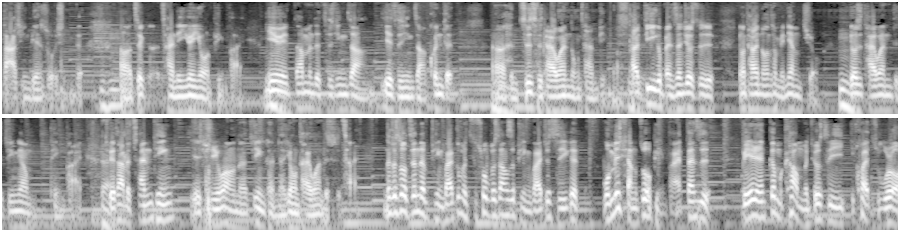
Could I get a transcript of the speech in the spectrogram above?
大型连锁型的，啊，这个餐厅愿意用的品牌，因为他们的执行长叶执行长昆登。呃，很支持台湾农产品啊。他第一个本身就是用台湾农产品酿酒，嗯，又是台湾的精酿品牌，所以他的餐厅也希望呢，尽可能用台湾的食材。那个时候真的品牌根本说不上是品牌，就是一个我们想做品牌，但是别人根本看我们就是一一块猪肉，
